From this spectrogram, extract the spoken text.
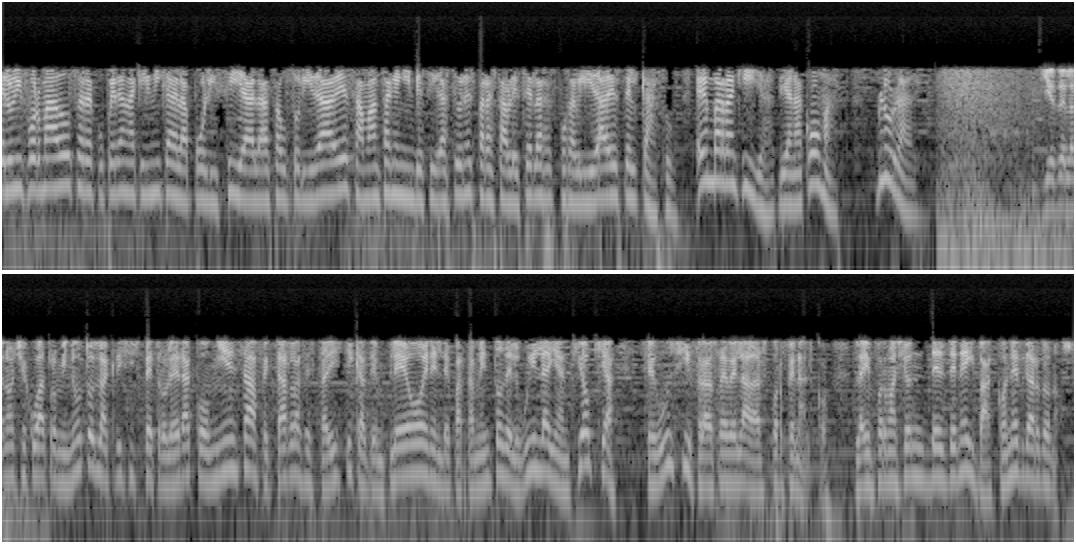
El uniformado se recupera en la clínica de la policía. Las autoridades avanzan en investigaciones para establecer las responsabilidades del caso. En Barranquilla, Diana Comas, Blue Radio. 10 de la noche, 4 minutos, la crisis petrolera comienza a afectar las estadísticas de empleo en el departamento del Huila y Antioquia, según cifras reveladas por Penalco. La información desde Neiva con Edgar Donoso.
